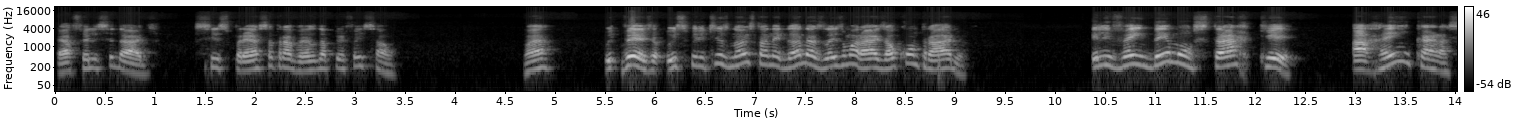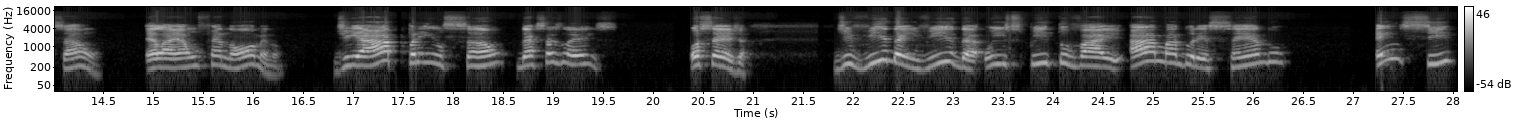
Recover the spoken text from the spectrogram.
É a felicidade, que se expressa através da perfeição. Não é? Veja, o Espiritismo não está negando as leis morais, ao contrário. Ele vem demonstrar que a reencarnação ela é um fenômeno de apreensão dessas leis. Ou seja, de vida em vida, o espírito vai amadurecendo em si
